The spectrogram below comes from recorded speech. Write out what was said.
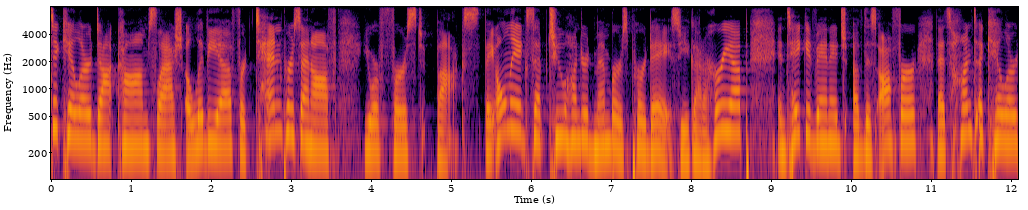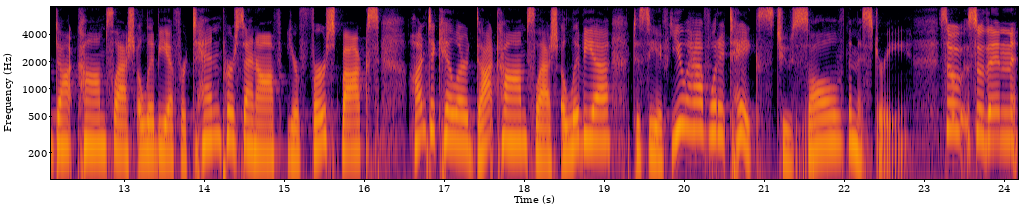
huntakiller.com slash Olivia for 10% off your first box. They only accept 200 members per day, so you got to hurry up and take advantage of this offer. That's huntakiller.com slash Olivia for 10% off your first box. Huntakiller.com slash Olivia to see if you have what it takes to solve the mystery. So, so then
